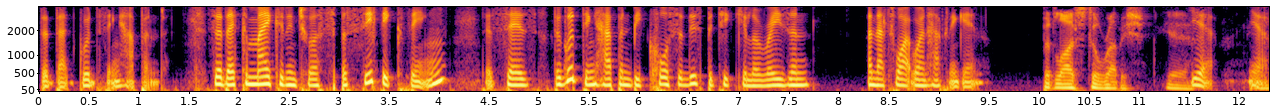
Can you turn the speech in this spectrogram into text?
that that good thing happened. So they can make it into a specific thing that says the good thing happened because of this particular reason, and that's why it won't happen again. But life's still rubbish. Yeah. Yeah, yeah.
